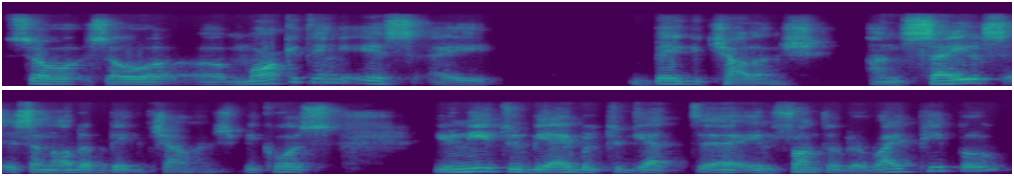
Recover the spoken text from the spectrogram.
So, so uh, marketing is a big challenge, and sales is another big challenge because you need to be able to get uh, in front of the right people.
